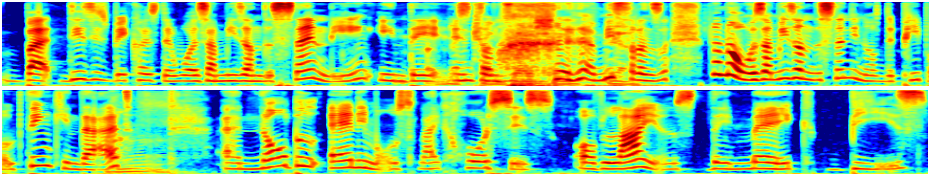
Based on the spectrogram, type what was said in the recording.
But this is because there was a misunderstanding in the A mistranslation, a yeah. No, no, it was a misunderstanding of the people thinking that Ah. uh, noble animals like horses of lions they make bees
